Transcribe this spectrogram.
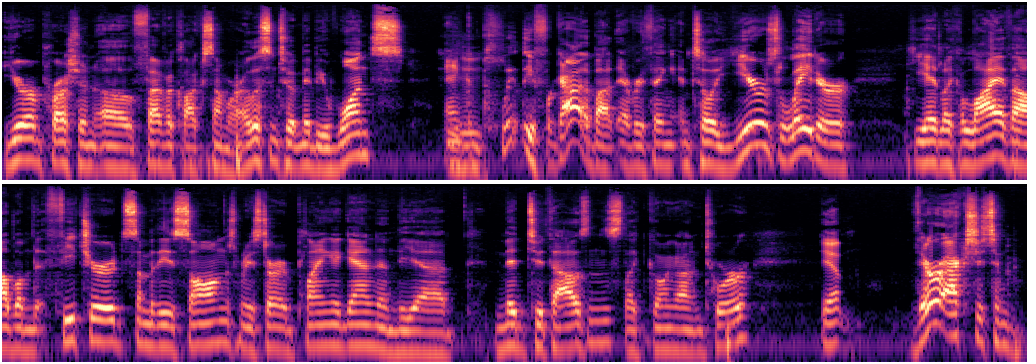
your impression of Five O'clock Somewhere. I listened to it maybe once and completely forgot about everything until years later. He had like a live album that featured some of these songs when he started playing again in the uh, mid 2000s, like going on tour. Yep. There are actually some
